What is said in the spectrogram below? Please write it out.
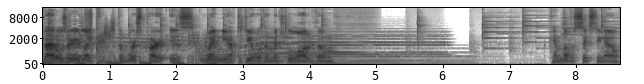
Battles are like the worst part is when you have to deal with a, a lot of them. Okay, I'm level 60 now.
